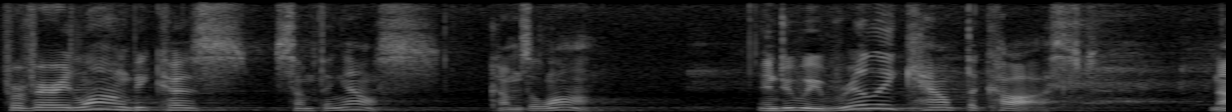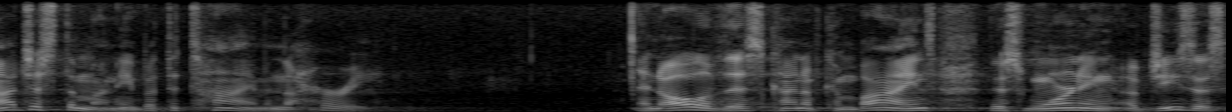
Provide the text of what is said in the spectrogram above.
for very long because something else comes along. And do we really count the cost? Not just the money but the time and the hurry. And all of this kind of combines this warning of Jesus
